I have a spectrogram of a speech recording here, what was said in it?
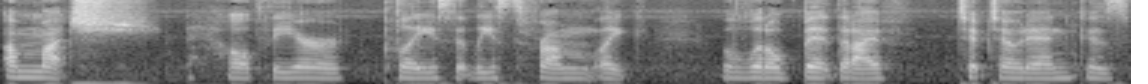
a much healthier place at least from like the little bit that I've tiptoed in because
